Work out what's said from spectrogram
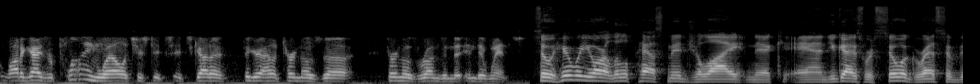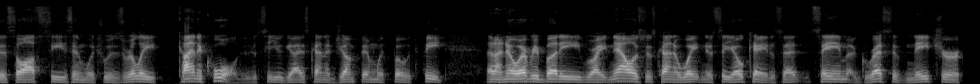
a lot of guys are playing well. It's just it's it's got to figure out how to turn those. Uh, turn those runs into, into wins. So here we are a little past mid-July, Nick, and you guys were so aggressive this off season, which was really kind of cool to see you guys kind of jump in with both feet. And I know everybody right now is just kind of waiting to see, okay, does that same aggressive nature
